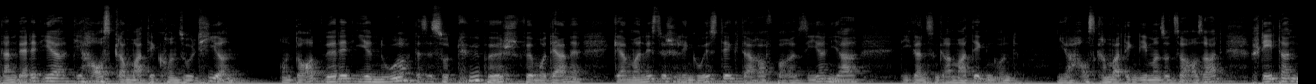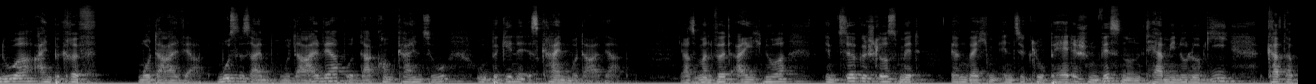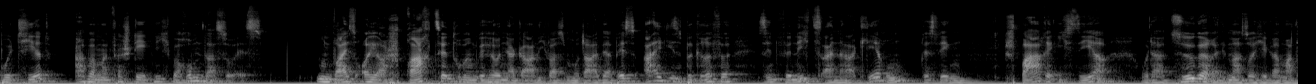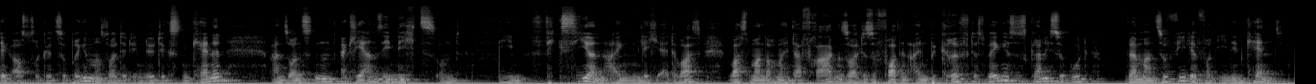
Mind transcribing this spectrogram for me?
dann werdet ihr die Hausgrammatik konsultieren. Und dort werdet ihr nur, das ist so typisch für moderne germanistische Linguistik, darauf basieren ja die ganzen Grammatiken und ja, Hausgrammatiken, die man so zu Hause hat, steht dann nur ein Begriff, Modalverb. Muss ist ein Modalverb und da kommt kein zu und beginne ist kein Modalverb. Also man wird eigentlich nur im Zirkelschluss mit irgendwelchem enzyklopädischem Wissen und Terminologie katapultiert, aber man versteht nicht, warum das so ist. Nun weiß euer Sprachzentrum im Gehirn ja gar nicht, was ein Modalverb ist. All diese Begriffe sind für nichts eine Erklärung. Deswegen spare ich sehr oder zögere immer, solche Grammatikausdrücke zu bringen. Man sollte die nötigsten kennen. Ansonsten erklären sie nichts und die fixieren eigentlich etwas, was man doch mal hinterfragen sollte, sofort in einen Begriff. Deswegen ist es gar nicht so gut, wenn man so viele von ihnen kennt.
